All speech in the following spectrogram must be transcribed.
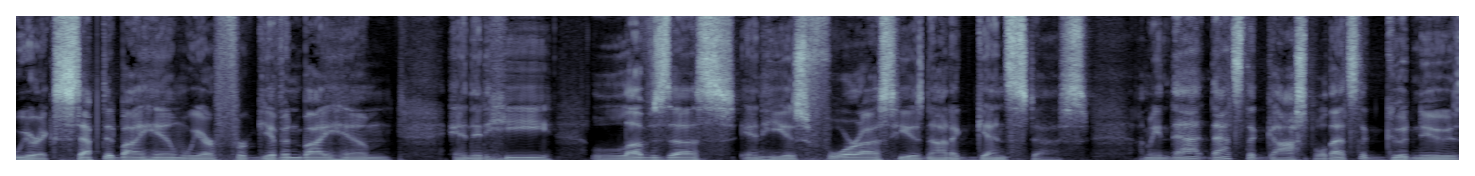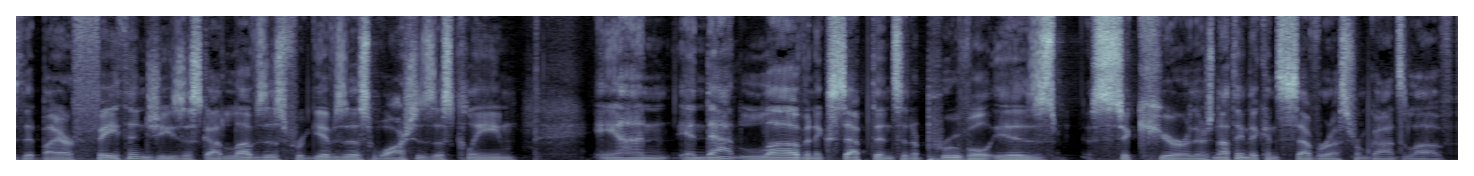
we are accepted by Him, we are forgiven by Him, and that He loves us and he is for us, he is not against us. I mean that that's the gospel. That's the good news that by our faith in Jesus, God loves us, forgives us, washes us clean, and and that love and acceptance and approval is secure. There's nothing that can sever us from God's love.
